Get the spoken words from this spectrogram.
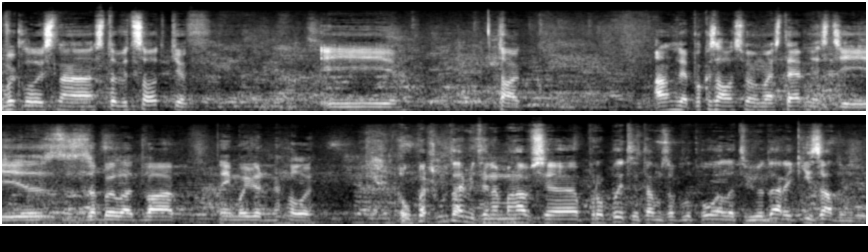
виклались на 100%. І так, Англія показала свою майстерність і забила два неймовірні голи. У першому таймі ти намагався пробити, там заблокували твій удар. Який задум був?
